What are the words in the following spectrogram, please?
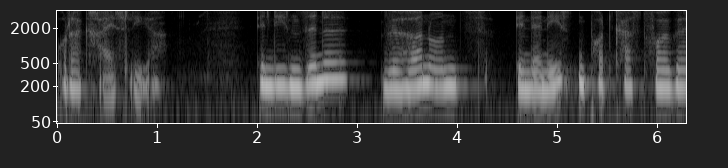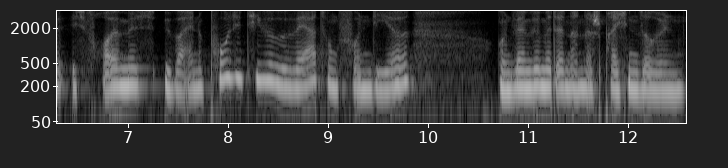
oder Kreisliga. In diesem Sinne, wir hören uns in der nächsten Podcast-Folge. Ich freue mich über eine positive Bewertung von dir. Und wenn wir miteinander sprechen sollen,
